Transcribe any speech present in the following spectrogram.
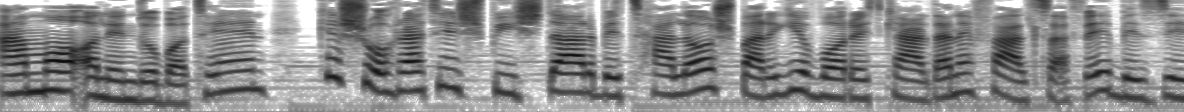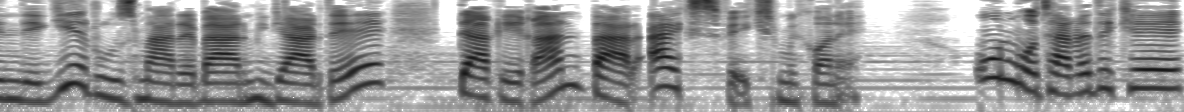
اما آلندو باتن که شهرتش بیشتر به تلاش برای وارد کردن فلسفه به زندگی روزمره برمیگرده دقیقا برعکس فکر می‌کنه. اون معتقده که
